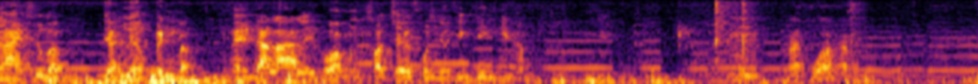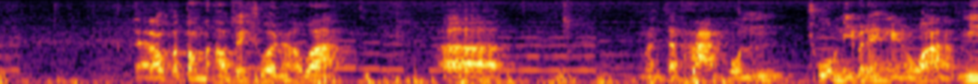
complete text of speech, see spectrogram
ได้คือแบบอย่าเลือกเป็นแบบในดาราเลยเพราะว่ามันเขาเจอคนเยอะจริงๆไงครับ อืมน่ากลัวครับ แต่เราก็ต้องมาเอาใจช่วยนะครับว่า เอ่อมันจะผ่านพ้นช่วงนี้ไปได้ไงเพราะว่ามี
